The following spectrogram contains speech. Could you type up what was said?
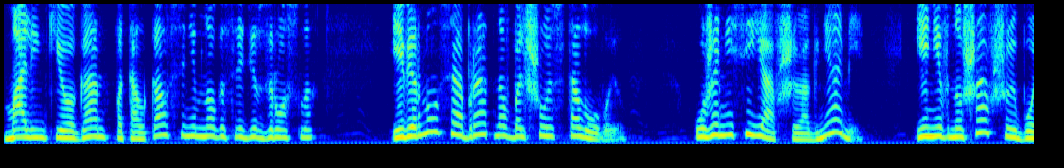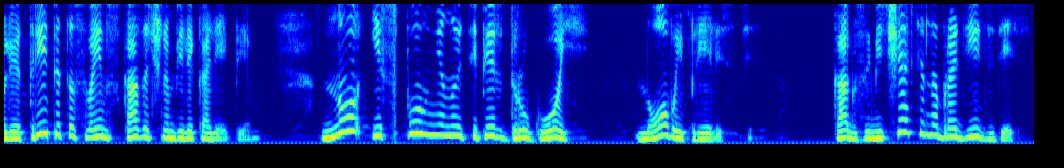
Маленький Иоганн потолкался немного среди взрослых и вернулся обратно в большую столовую, уже не сиявшую огнями и не внушавшую более трепета своим сказочным великолепием, но исполненную теперь другой, новой прелести. Как замечательно бродить здесь,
